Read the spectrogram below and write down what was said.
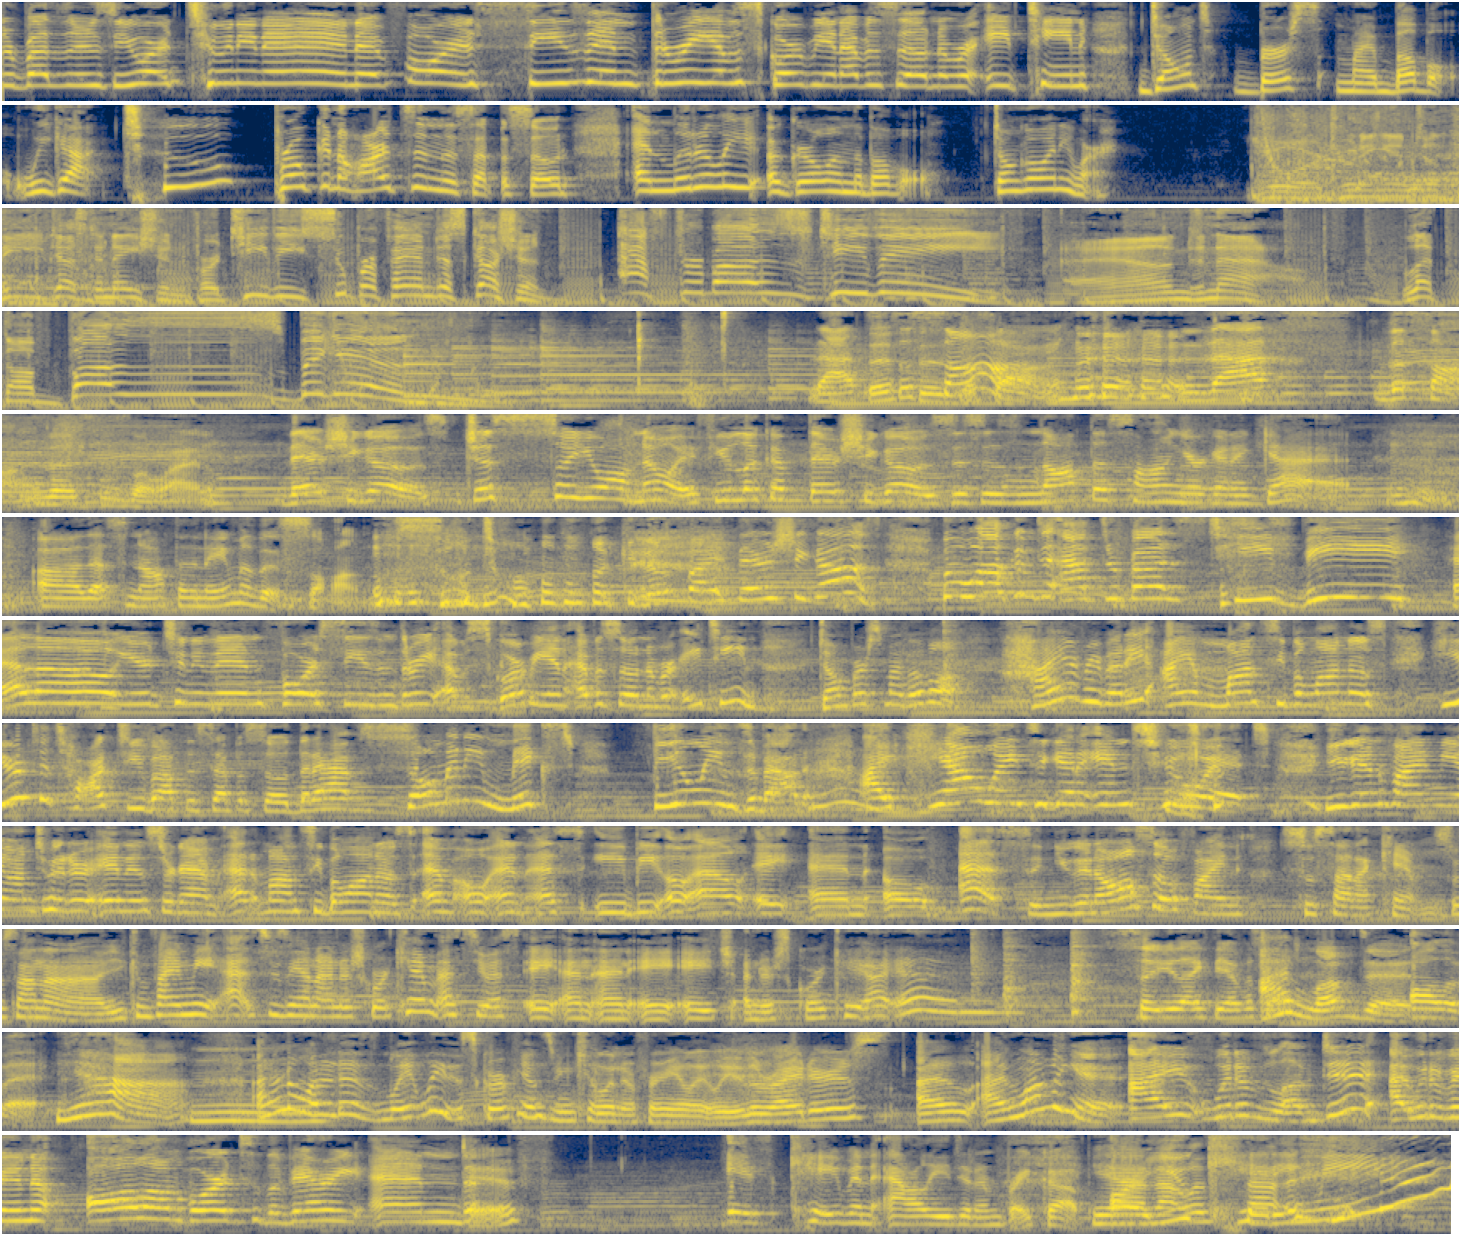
After Buzzers, you are tuning in for season three of Scorpion, episode number 18. Don't burst my bubble. We got two broken hearts in this episode and literally a girl in the bubble. Don't go anywhere. You're tuning into the destination for TV superfan discussion, AfterBuzz TV. And now, let the buzz begin. That's This the is the song. song. That's the song. This is the one. There she goes. Just so you all know, if you look up There She Goes, this is not the song you're gonna get. Mm-hmm. Uh, that's not the name of this song. So don't look it up by There She Goes. But welcome to AfterBuzz TV. Hello, you're tuning in for season three of Scorpion, episode number 18. Don't burst my bubble. Hi, everybody. I am Monse Bolanos here to talk to you about this episode that I have so many mixed feelings about it. I can't wait to get into it. You can find me on Twitter and Instagram at Monse Bolanos, M O N S E B O L A N O S. And you can also find Susannah Kim. Susannah, you can find me at Susannah underscore Kim, S U S A N N A H underscore K I M. So you like the episode? I loved it. all of it. Yeah. I don't know what it is. Lately, the Scorpion's been killing it for me lately. The writers, I, I'm loving it. I would have loved it. I would have been all on board to the very end if. If Cabe and Allie didn't break up. Yeah, Are you was- kidding that- me?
